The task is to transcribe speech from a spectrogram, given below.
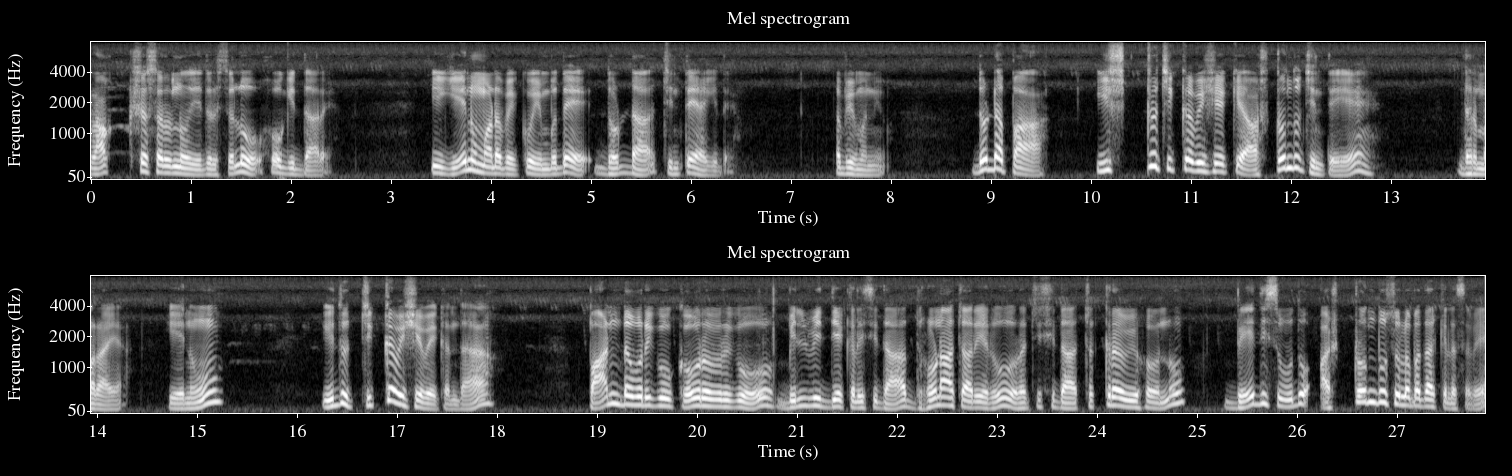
ರಾಕ್ಷಸರನ್ನು ಎದುರಿಸಲು ಹೋಗಿದ್ದಾರೆ. ಈಗೇನು ಮಾಡಬೇಕು ಎಂಬುದೇ ದೊಡ್ಡ ಚಿಂತೆಯಾಗಿದೆ. ಅಭಿಮನ್ಯು, ದೊಡ್ಡಪ್ಪ, ಇಷ್ಟು ಚಿಕ್ಕ ವಿಷಯಕ್ಕೆ ಅಷ್ಟೊಂದು ಚಿಂತೆಯೇ? ಧರ್ಮರಾಯ, ಏನು? ಇದು ಚಿಕ್ಕ ವಿಷಯವೇ ಕಂದ? ಪಾಂಡವರಿಗೂ ಕೌರವರಿಗೂ ಬಿಲ್ವಿದ್ಯೆ ಕಲಿಸಿದ ದ್ರೋಣಾಚಾರ್ಯರು ರಚಿಸಿದ ಚಕ್ರವ್ಯೂಹವನ್ನು ಭೇದಿಸುವುದು ಅಷ್ಟೊಂದು ಸುಲಭದ ಕೆಲಸವೇ?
